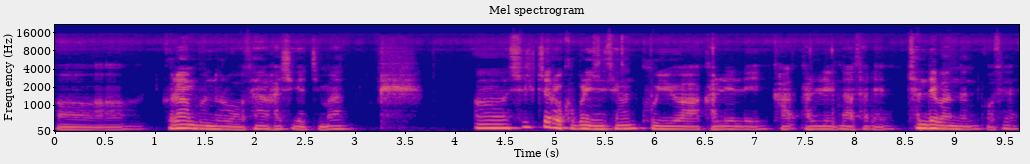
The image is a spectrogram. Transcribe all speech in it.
어, 그러한 분으로 생각하시겠지만 어, 실제로 그분의 인생은 구유와 갈릴리, 가, 갈릴리 나사렛 천대받는 곳에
